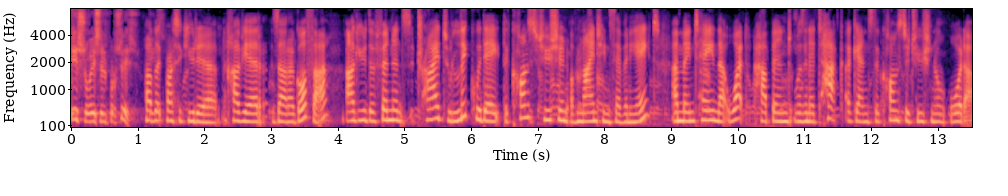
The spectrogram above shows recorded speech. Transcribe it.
Eso es el proceso. Public prosecutor Javier Zaragoza argued the defendants tried to liquidate the Constitution of 1978 and maintained that what happened was an attack against the constitutional order.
